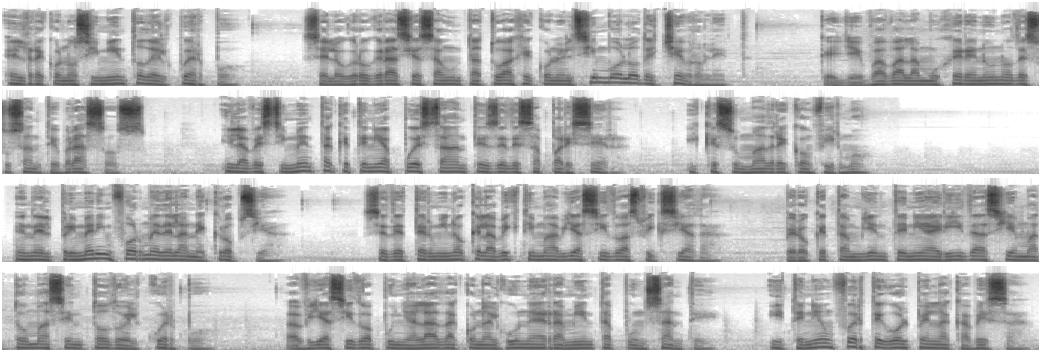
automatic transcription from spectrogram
El reconocimiento del cuerpo se logró gracias a un tatuaje con el símbolo de Chevrolet que llevaba la mujer en uno de sus antebrazos y la vestimenta que tenía puesta antes de desaparecer y que su madre confirmó. En el primer informe de la necropsia, se determinó que la víctima había sido asfixiada, pero que también tenía heridas y hematomas en todo el cuerpo había sido apuñalada con alguna herramienta punzante y tenía un fuerte golpe en la cabeza.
